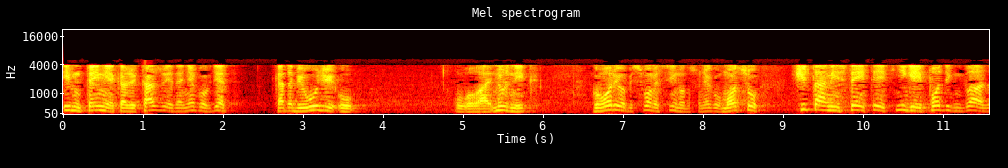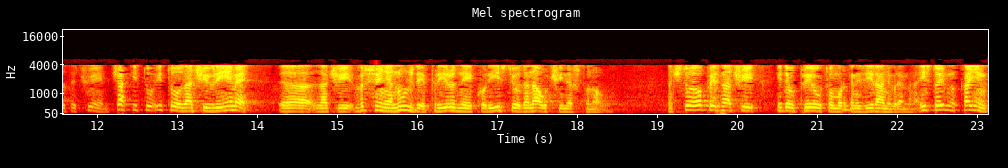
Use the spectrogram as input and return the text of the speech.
ibn Tejmije, kaže, kazuje da je njegov djed, kada bi uđi u, u ovaj nužnik, govorio bi svome sinu, odnosno njegovom ocu, čitam iz te te knjige i podigni glas da te čujem. Čak i to, i to znači vrijeme e, znači vršenja nužde prirodne je koristio da nauči nešto novo. Znači to je opet znači ide u prilog tom organiziranju vremena. Isto Ibn Kajim,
